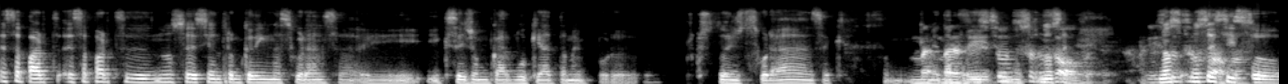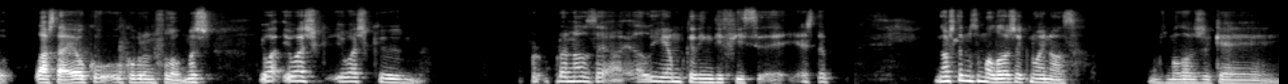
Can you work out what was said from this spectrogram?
Essa parte, essa parte não sei se entra um bocadinho na segurança e, e que seja um bocado bloqueado também por, por questões de segurança. Que, mas, mas isso tudo não, se resolve. Não sei, não, não sei se isso. Lá está, é o que, o que o Bruno falou, mas eu, eu, acho, eu acho que para nós é, ali é um bocadinho difícil. Esta, nós temos uma loja que não é nossa. Temos uma loja que é.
